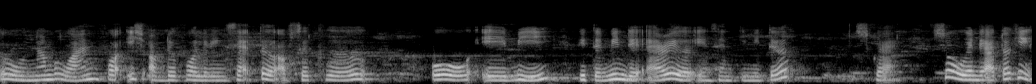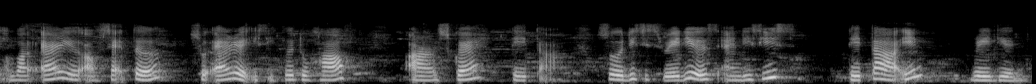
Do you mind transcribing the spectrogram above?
So, number one, for each of the following sector of circle OAB, determine the area in centimeter square. So, when they are talking about area of sector, so area is equal to half r square theta. So, this is radius and this is theta in radian.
